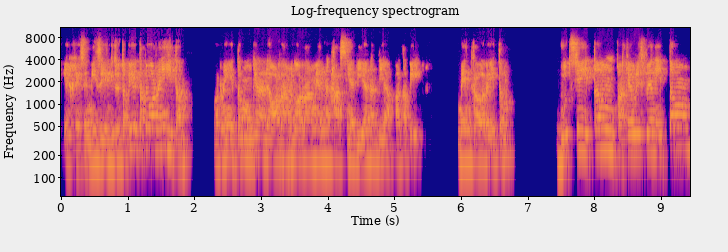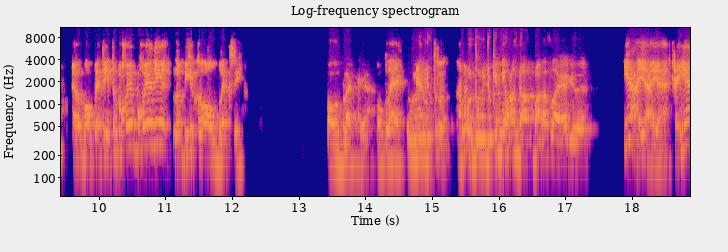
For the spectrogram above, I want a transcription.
ya kayak Sami Zayn gitu. Tapi tapi warnanya hitam. Warnanya hitam. Mungkin ada ornamen-ornamen khasnya dia nanti apa. Tapi main colornya hitam. Bootsnya hitam, pakai wristband hitam, elbow pad hitam. Pokoknya pokoknya dia lebih ke all black sih. All black ya. All black. Untuk nunjukin nih orang dark banget lah ya gitu. Iya, iya, iya. Kayaknya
